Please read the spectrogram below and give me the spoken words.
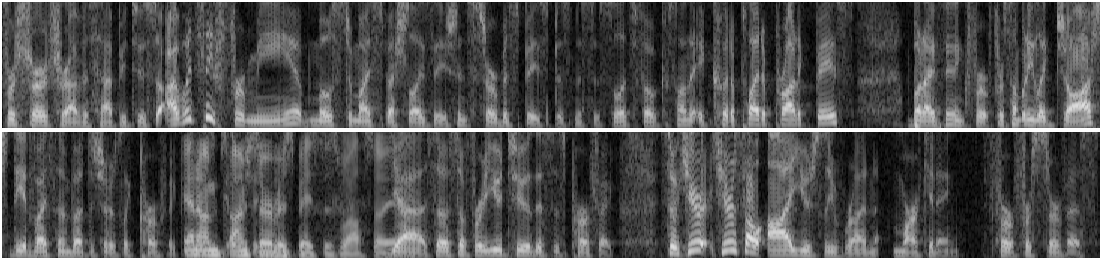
For sure, Travis, happy to. So I would say for me, most of my specialization service-based businesses. So let's focus on it. It could apply to product-based, but I think for, for somebody like Josh, the advice I'm about to share is like perfect. And I'm I'm service based as well. So yeah. yeah. so so for you too this is perfect so here here's how i usually run marketing for for service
